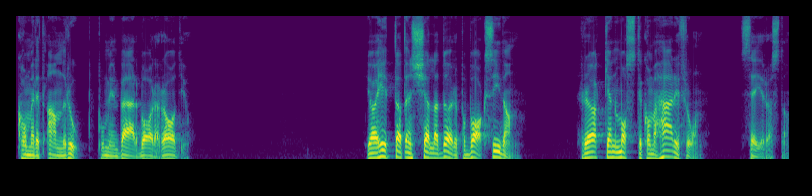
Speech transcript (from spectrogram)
kommer ett anrop på min bärbara radio. Jag har hittat en källardörr på baksidan. Röken måste komma härifrån, säger rösten.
